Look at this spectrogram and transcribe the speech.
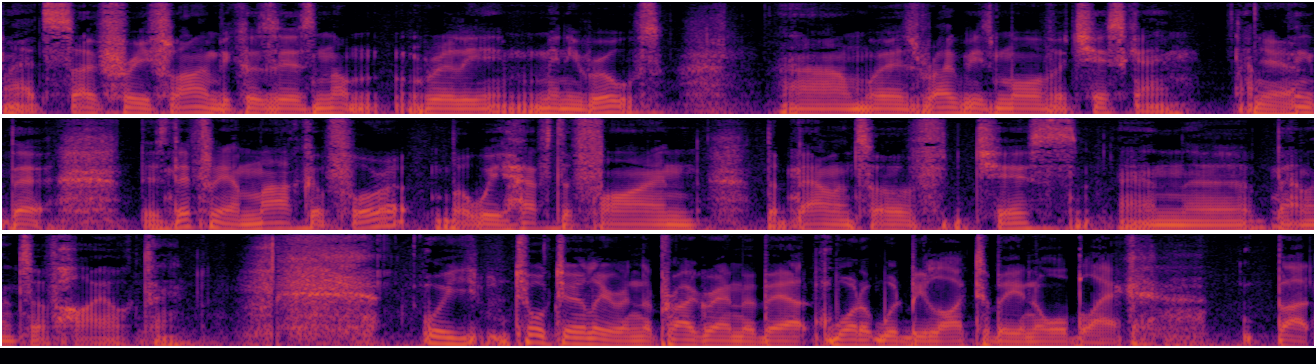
it's so free flowing because there's not really many rules. Um, whereas rugby is more of a chess game. Yeah. I think that there's definitely a market for it, but we have to find the balance of chess and the balance of high octane. We talked earlier in the program about what it would be like to be an All Black, but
